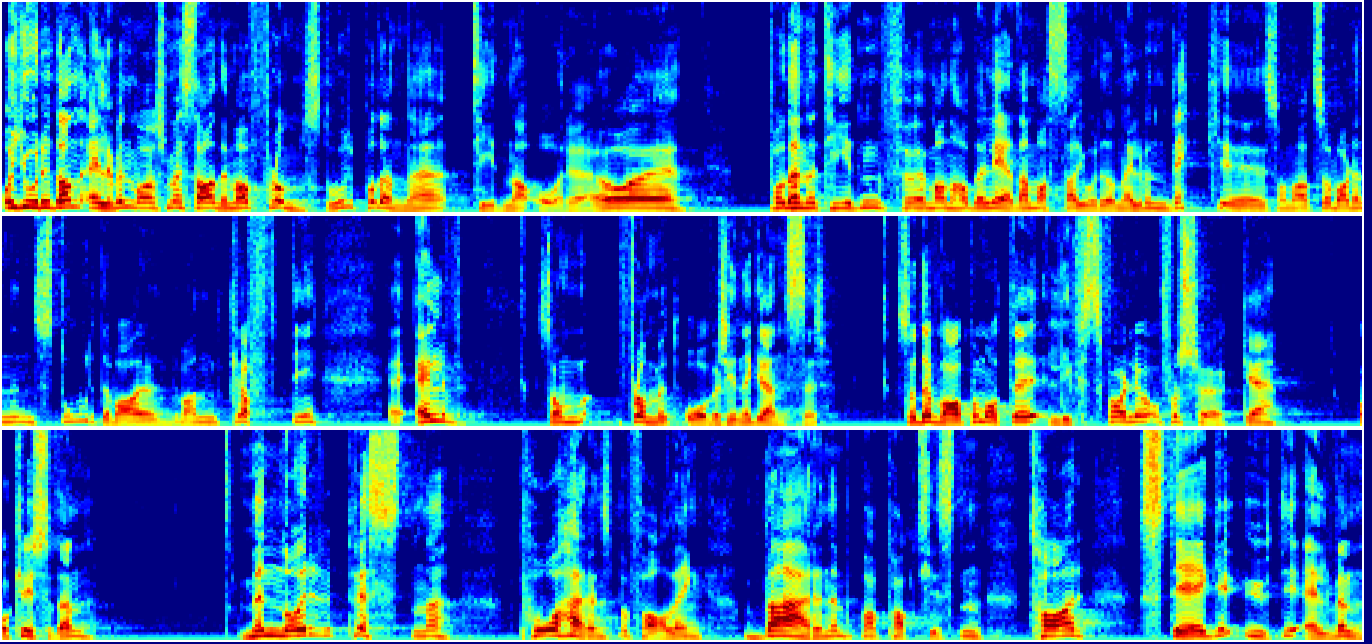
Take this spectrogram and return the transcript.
Og Jordan-elven var som jeg sa, den var flomstor på denne tiden av året. Og eh, på denne tiden, før man hadde leda masse av Jordan-elven vekk, eh, sånn at så var den en stor, det var, det var, en kraftig eh, elv som flommet over sine grenser. Så det var på en måte livsfarlig å forsøke å krysse den. Men når prestene på Herrens befaling, bærende på paktkisten, tar steget ut i elven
